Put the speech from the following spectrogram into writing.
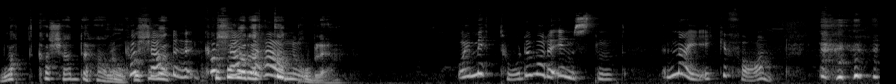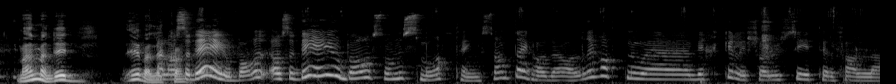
What? Hva skjedde her nå? Hva skjedde- hva Hvorfor var dette et problem? Og i mitt hode var det instant Nei, ikke faen. Men, men det er vel Men altså, det er jo bare, altså, det er jo bare sånne småting. sant? Jeg hadde aldri hatt noe virkelig sjalusitilfelle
